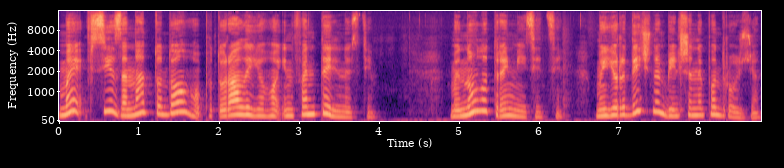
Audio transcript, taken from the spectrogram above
Ми всі занадто довго потурали його інфантильності. Минуло три місяці. Ми юридично більше не подружжя.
